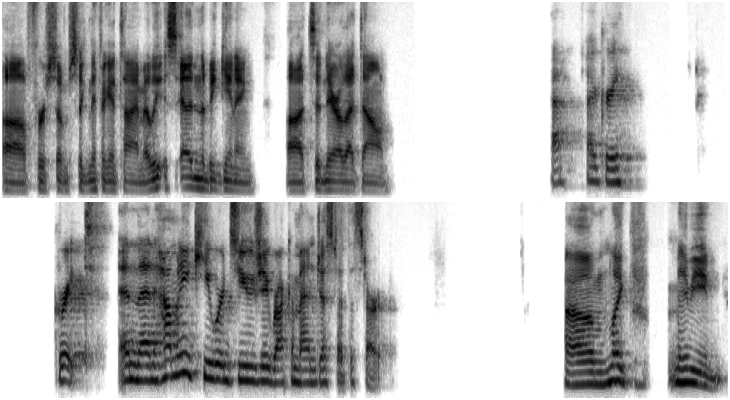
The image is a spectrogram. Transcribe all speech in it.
uh, for some significant time, at least in the beginning, uh, to narrow that down. Yeah, I agree. Great. And then how many keywords do you usually recommend just at the start? Um, like maybe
